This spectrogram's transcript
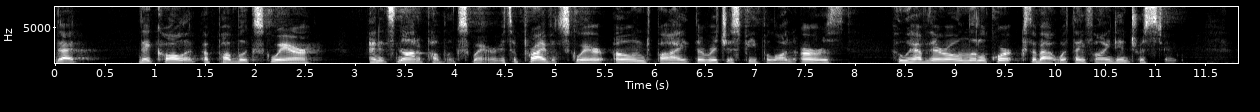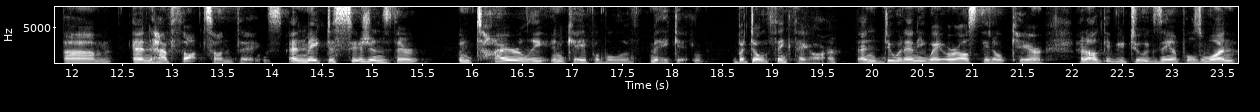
that they call it a public square, and it's not a public square. It's a private square owned by the richest people on earth who have their own little quirks about what they find interesting um, and have thoughts on things and make decisions they're entirely incapable of making, but don't think they are and do it anyway, or else they don't care. And I'll give you two examples. One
